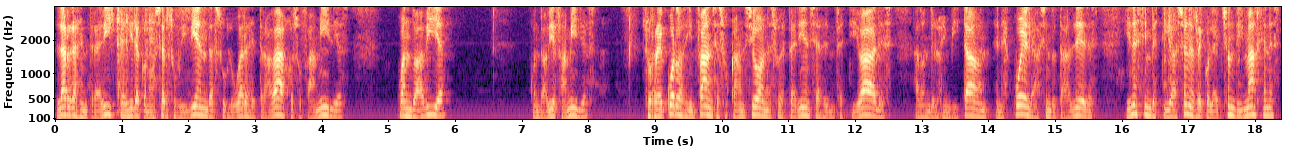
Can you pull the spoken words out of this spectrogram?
largas entrevistas, ir a conocer sus viviendas, sus lugares de trabajo, sus familias, cuando había, cuando había familias, sus recuerdos de infancia, sus canciones, sus experiencias en festivales, a donde los invitaban, en escuelas, haciendo talleres, y en esa investigación y recolección de imágenes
